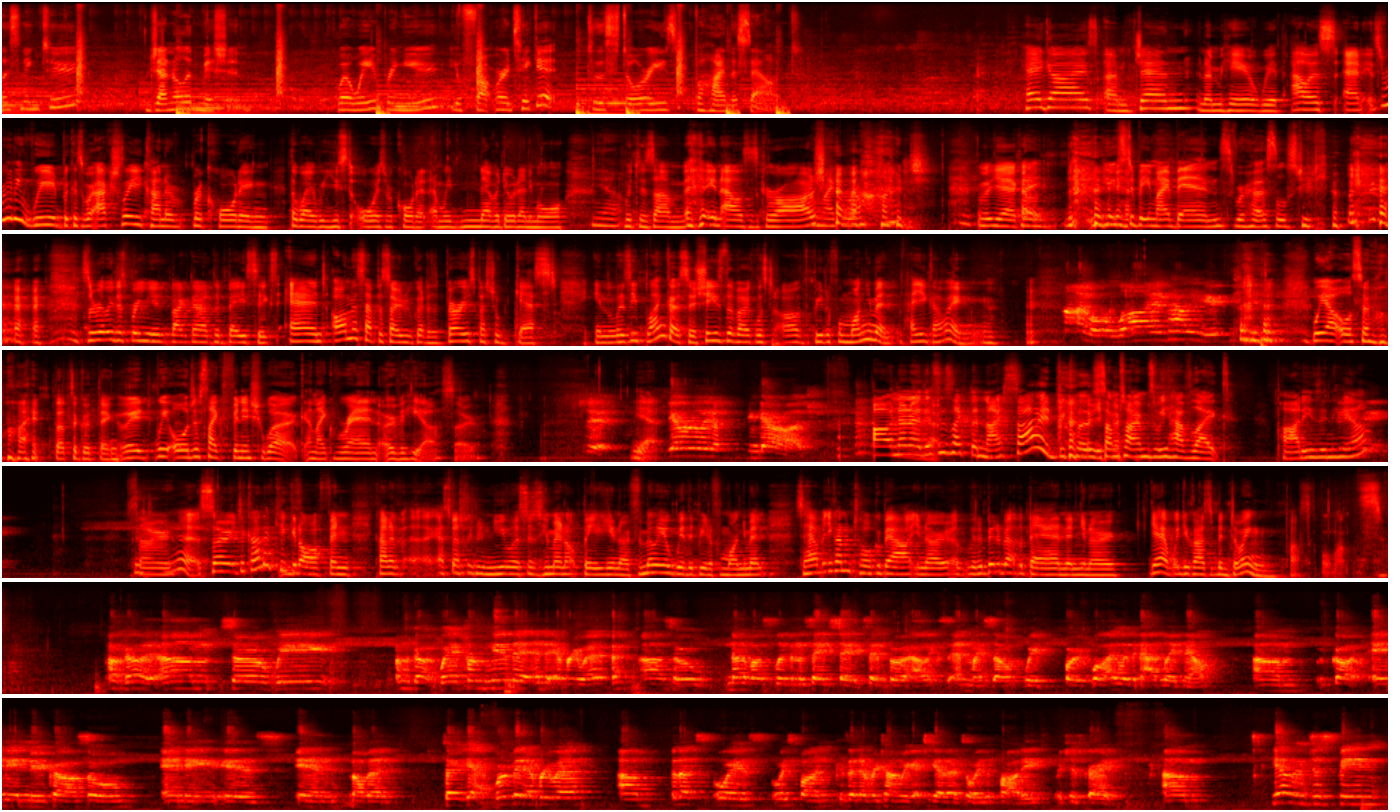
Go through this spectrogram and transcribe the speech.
listening to General Admission, where we bring you your front row ticket to the stories behind the sound. Hey guys, I'm Jen and I'm here with Alice and it's really weird because we're actually kind of recording the way we used to always record it and we never do it anymore. Yeah. Which is um in Alice's garage. My garage. but yeah, kind it used to be my band's rehearsal studio. so really just bringing it back down to basics. And on this episode we've got a very special guest in Lizzie Blanco. So she's the vocalist of The Beautiful Monument. How you going? I'm all alive. How are you? we are also alive. That's a good thing. We, we all just like finished work and like ran over here. So Shit. yeah. You ever really know in garage? Oh no no, this is like the nice side because Yeah. sometimes we have like parties in here. So Yeah, so to kind of kick it off and kind of, uh, especially to new listeners who may not be, you know, familiar with the Beautiful Monument, so how about you kind of talk about, you know, a little bit about the band and, you know, yeah, what you guys have been doing past couple months. Oh god. Um. So we. Oh god. We're from here, there, and everywhere. Uh. So none of us live in the same state except for Alex and myself. We both. Well, I live in Adelaide now. Um. We've got Amy in Newcastle. Andy is in Melbourne. So yeah, we're a bit everywhere. Um. But that's always always fun because then every time we get together, it's always a party, which is great. Um. Yeah, we've just been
